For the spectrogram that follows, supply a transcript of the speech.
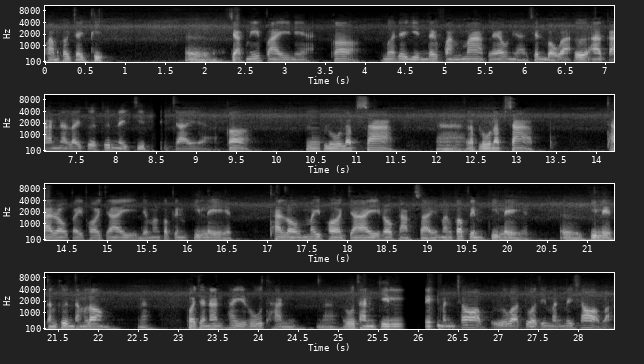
ความเข้าใจผิด เออจากนี้ไปเนี่ย ก็เมื่อได้ยินได้ฟังมากแล้วเนี่ย เช่นบอกว่า เอออาการอะไรเกิดขึ้นในจิตในใจอะก็รู้รับทราบ รับรู้รับทราบ ถ้าเราไปพอใจ เดี๋ยวมันก็เป็นกิเลส ถ้าเราไม่พอใจเราผลักใสมันก็เป็นกิเลส เออ กิเลสทั้งขึ้นทั้งล่องนะเพราะฉะนั้นให้รู้ทันนะรู้ทันกิเลสมันชอบ หรือว่าตัวที่มันไม่ชอบอะ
